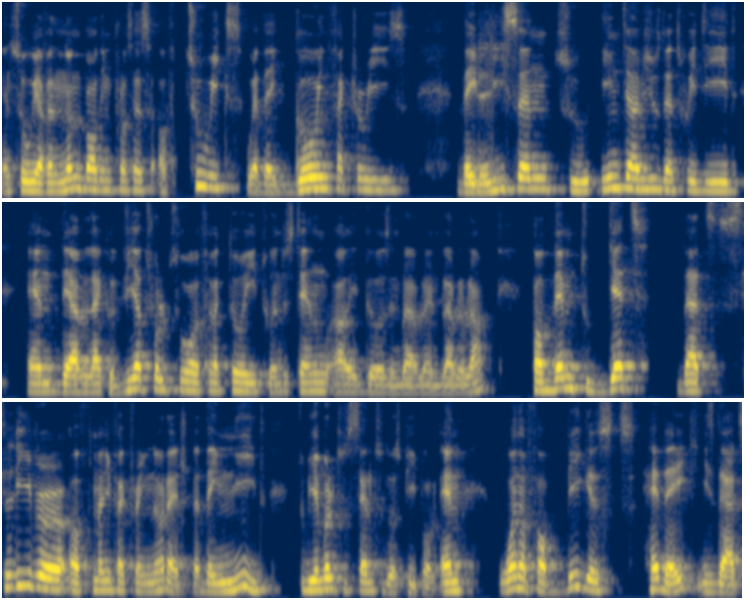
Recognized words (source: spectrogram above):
And so we have an onboarding process of two weeks where they go in factories, they listen to interviews that we did, and they have like a virtual tour of a factory to understand how it goes and blah, blah, and blah, blah, blah. For them to get that sliver of manufacturing knowledge that they need to be able to sell to those people. And one of our biggest headache is that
